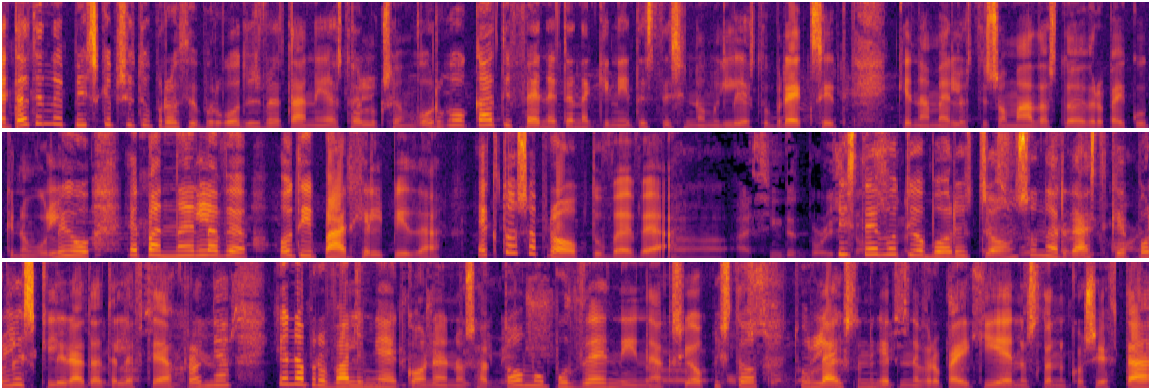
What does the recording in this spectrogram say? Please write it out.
Μετά την επίσκεψη του Πρωθυπουργού της Βρετανίας στο Λουξεμβούργο, κάτι φαίνεται να κινείται στις συνομιλίες του Brexit και ένα μέλος της ομάδας του Ευρωπαϊκού Κοινοβουλίου επανέλαβε ότι υπάρχει ελπίδα, εκτός απρόοπτου βέβαια. Πιστεύω ότι ο Μπόρις Τζόνσον εργάστηκε πολύ σκληρά τα τελευταία χρόνια για να προβάλλει μια εικόνα ενός ατόμου που δεν είναι αξιόπιστο, τουλάχιστον για την Ευρωπαϊκή Ένωση των 27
